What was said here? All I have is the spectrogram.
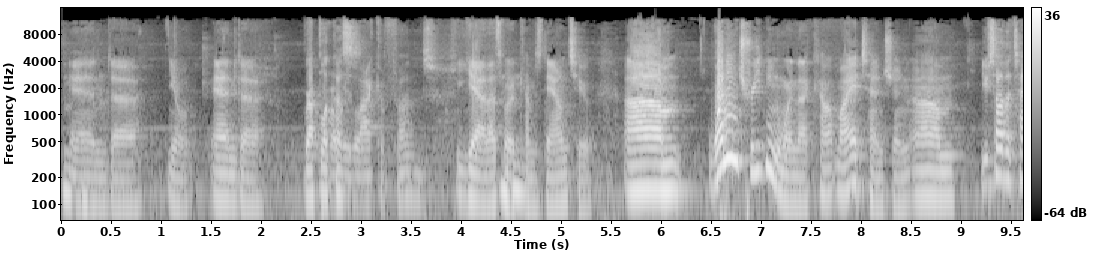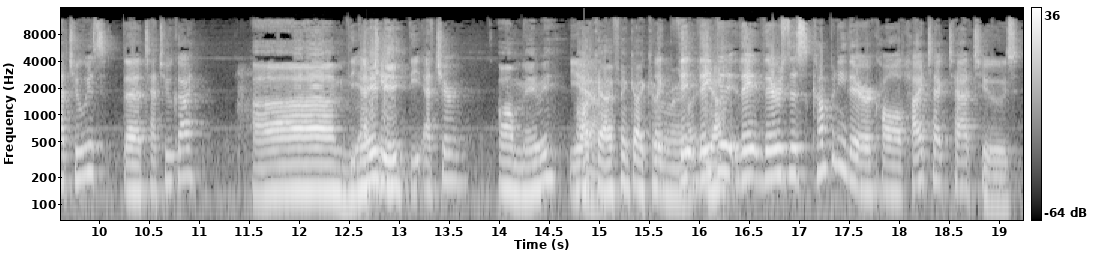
Hmm. and uh, you know and uh, Probably replicas. lack of funds. Yeah, that's what it comes down to. Um, one intriguing one that caught my attention. Um, you saw the tattooist, the tattoo guy, Uh, the maybe. etching, the etcher. oh, maybe. Yeah. Okay, I think I could like remember. they, they, yeah. they, there's this company there called High Tech Tattoos,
